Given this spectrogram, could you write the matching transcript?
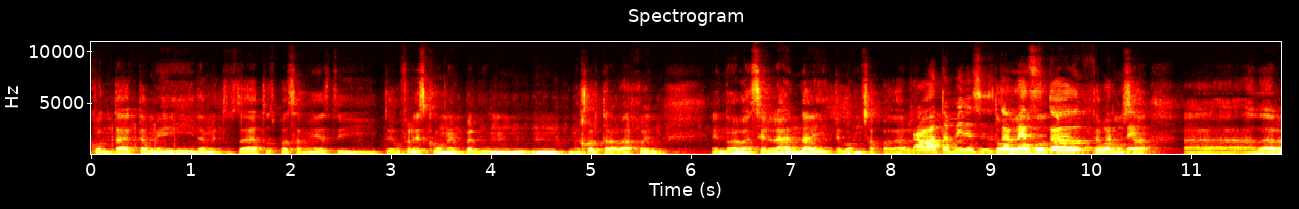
contáctame y dame tus datos, pásame esto y te ofrezco una un, un mejor trabajo en, en Nueva Zelanda y te vamos a pagar Ah, también eso todo, también te, te vamos a, a- a dar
